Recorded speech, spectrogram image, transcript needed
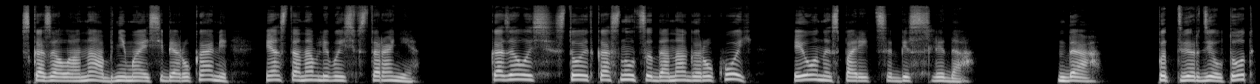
— сказала она, обнимая себя руками и останавливаясь в стороне. Казалось, стоит коснуться Донага рукой, и он испарится без следа. «Да», — подтвердил тот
